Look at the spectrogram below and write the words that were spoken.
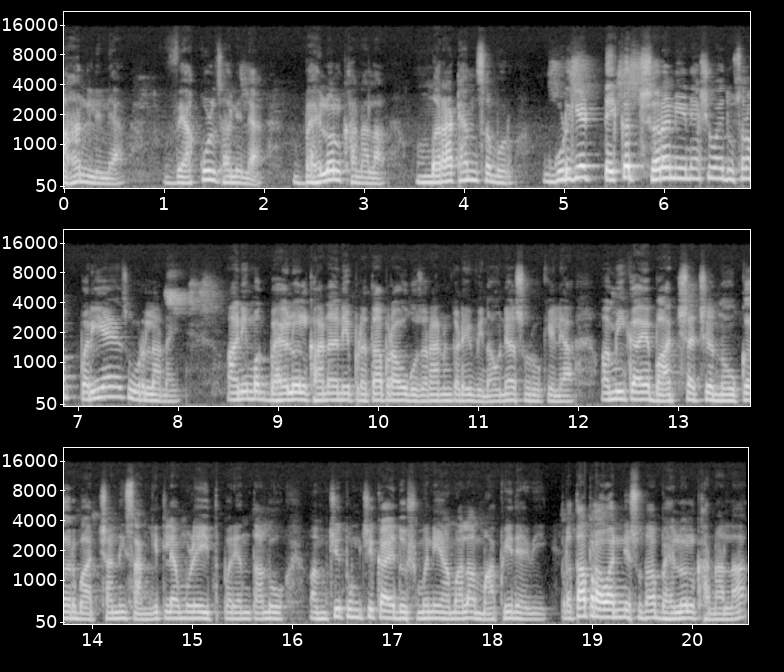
तहानलेल्या व्याकुळ झालेल्या बहलोल खानाला मराठ्यांसमोर गुडघे टेकत शरण येण्याशिवाय दुसरा पर्यायच उरला नाही. आणि मग बहलोल खानाने प्रतापराव गुजरांकडे विनवण्या सुरू केल्या. आम्ही काय बादशाचे नौकर बादशांनी सांगितल्यामुळे इथपर्यंत आलो. आमची तुमची काय दुश्मनी आम्हाला माफी द्यावी? प्रतापरावांनी सुद्धा बहलोल खानाला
